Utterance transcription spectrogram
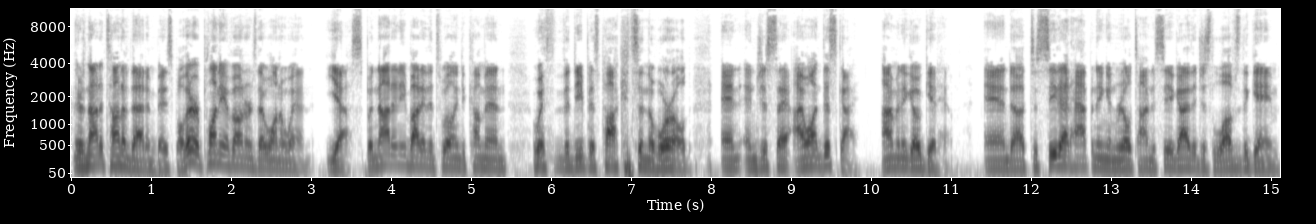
there's not a ton of that in baseball. There are plenty of owners that want to win. Yes, but not anybody that's willing to come in with the deepest pockets in the world and and just say, "I want this guy. I'm going to go get him." And uh, to see that happening in real time, to see a guy that just loves the game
